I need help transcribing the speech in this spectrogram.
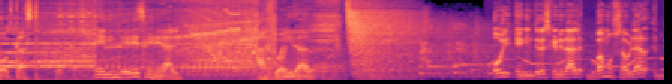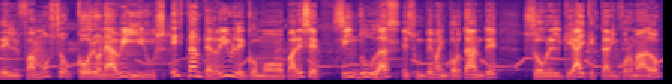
Podcast. En interés general. Actualidad. Hoy en Interés General vamos a hablar del famoso coronavirus. ¿Es tan terrible como parece? Sin dudas, es un tema importante sobre el que hay que estar informado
